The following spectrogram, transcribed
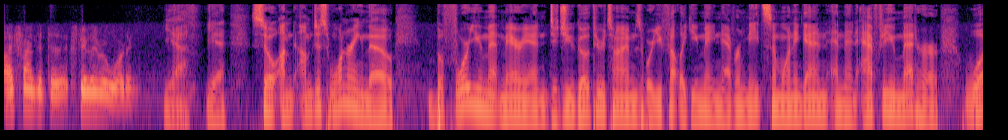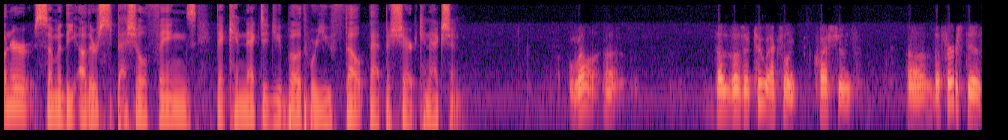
I find it uh, extremely rewarding. Yeah, yeah. So I'm I'm just wondering though, before you met Marion, did you go through times where you felt like you may never meet someone again? And then after you met her, what are some of the other special things that connected you both where you felt that Bashert connection? Well, uh, those, those are two excellent questions. Uh, the first is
